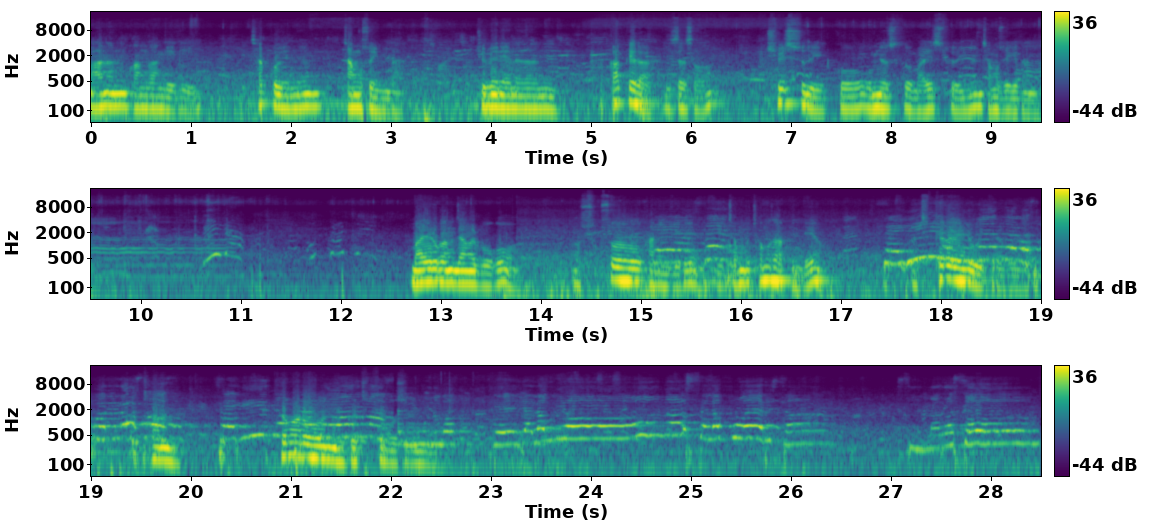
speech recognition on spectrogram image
많은 관광객이 찾고 있는 장소입니다. 주변에는 카페가 있어서 쉴 수도 있고 음료수도 마실 수 있는 장소이기도 합니다. 마요로 광장을 보고 숙소 가는 길에 이 정부 청사 앞인데요. 집회가 열리고 있더라고요. 참 평화로운 그 집회 모습입니다. Que ya la unión hace la fuerza. Si la razón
